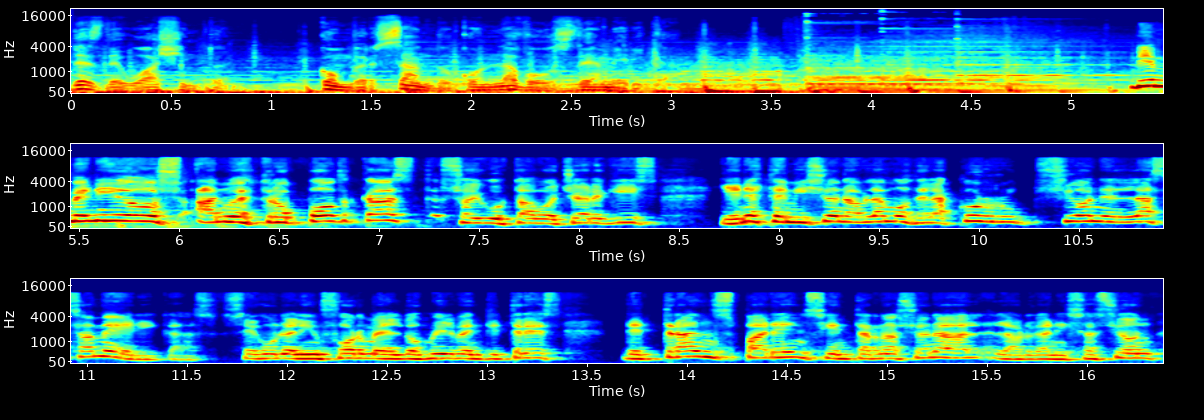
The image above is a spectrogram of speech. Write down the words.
Desde Washington, conversando con la voz de América. Bienvenidos a nuestro podcast. Soy Gustavo Cherkis y en esta emisión hablamos de la corrupción en las Américas. Según el informe del 2023 de Transparencia Internacional, la organización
